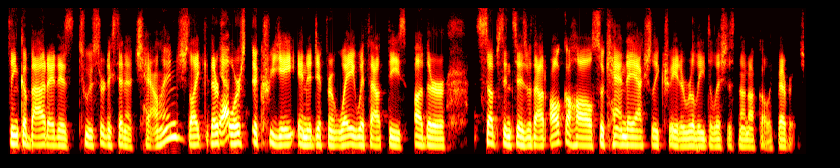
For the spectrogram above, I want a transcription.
think about it as to a certain extent a challenge, like they're Yep. forced to create in a different way without these other substances, without alcohol. So can they actually create a really delicious non-alcoholic beverage?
